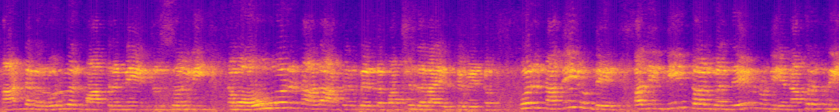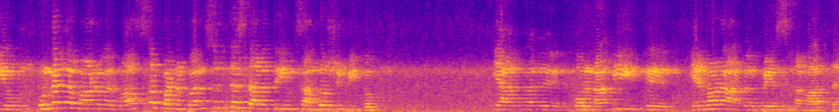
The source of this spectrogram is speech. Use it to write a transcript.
ஆண்டவர் ஒருவர் மாத்திரமே என்று சொல்லி நம்ம ஒவ்வொரு நாளும் ஆண்டவர் பேர்ல பற்றுதலா இருக்க வேண்டும். ஒரு நதி உண்டு. அதில் நீர்கால்கள் தேவனுடைய நகரத்தையும் உன்னதமானவர் வாசம் பண்ணும் பரிசுத்த ஸ்தலத்தையும் சந்தோஷிப்பிக்கும். யாருக்காவது ஒரு நதி இருக்கு என்னோட ஆண்டவர் பேசின வார்த்தை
